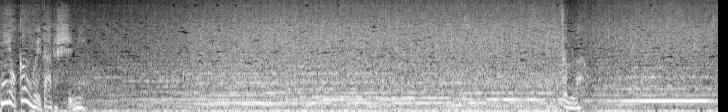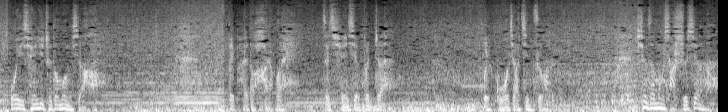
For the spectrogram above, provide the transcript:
你有更伟大的使命。怎么了？我以前一直都梦想被派到海外，在前线奋战，为国家尽责。现在梦想实现了，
